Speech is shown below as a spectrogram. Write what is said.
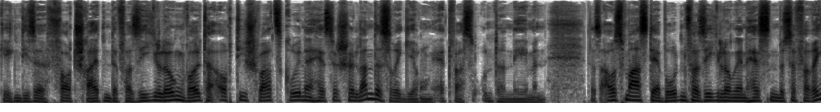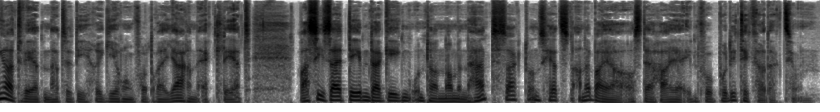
gegen diese fortschreitende Versiegelung wollte auch die schwarz-grüne hessische Landesregierung etwas unternehmen. Das Ausmaß der Bodenversiegelung in Hessen müsse verringert werden, hatte die Regierung vor drei Jahren erklärt. Was sie seitdem dagegen unternommen hat, sagt uns jetzt Anne Bayer aus der HR Info Politikredaktion.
